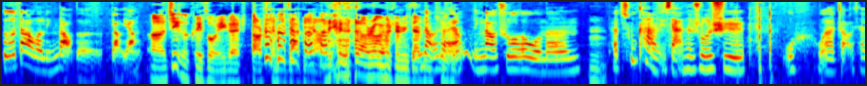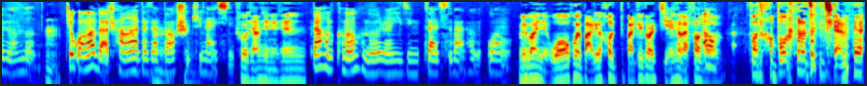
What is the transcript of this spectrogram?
得到了领导的表扬。呃，这个可以作为一个到时候神秘嘉宾啊，这个到时候有神秘嘉宾出领导的表扬。，领导说我们，嗯，他粗看了一下，他说是，我我要找一下原文，嗯，这广告比较长啊，大家不要失去耐心。说我想起那天但很可能很多人已经再次把它给关了。没关系，我会把这个后把这段截下来放到、哦放到播客的最前面。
